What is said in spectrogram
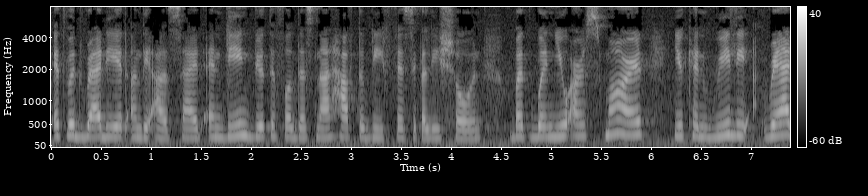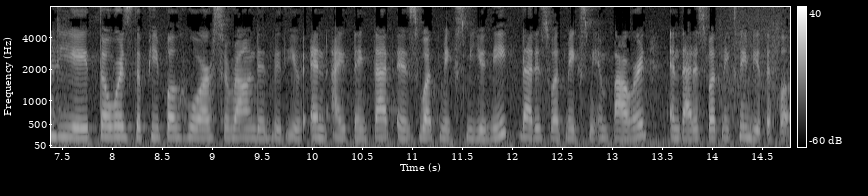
it would radiate on the outside. And being beautiful does not have to be physically shown. But when you are smart, you can really radiate towards the people who are surrounded with you. And I think that is what makes me unique, that is what makes me empowered, and that is what makes me beautiful.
